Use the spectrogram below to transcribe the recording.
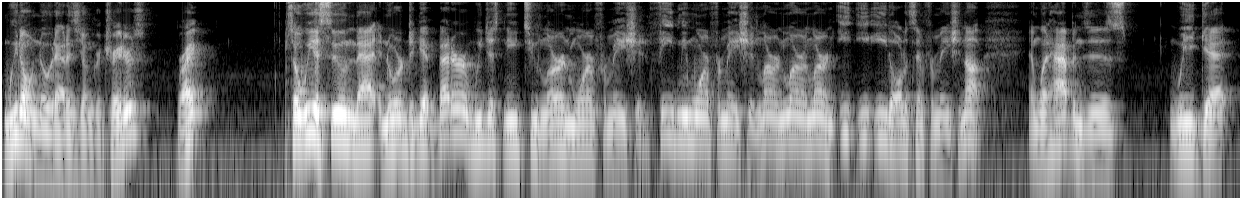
we don't know that as younger traders, right? So we assume that in order to get better, we just need to learn more information. Feed me more information. Learn, learn, learn. Eat, eat, eat all this information up. And what happens is we get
